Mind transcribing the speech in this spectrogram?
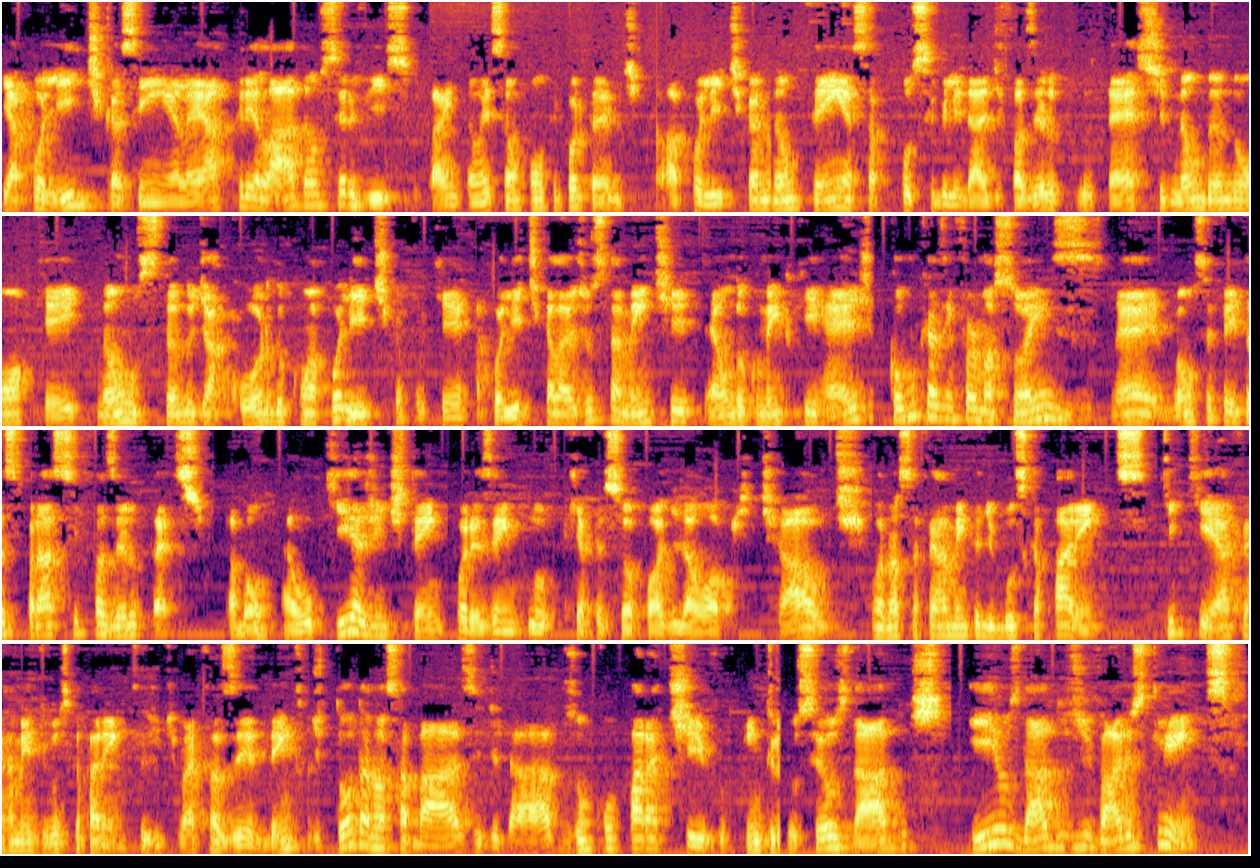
E a política, assim, ela é atrelada ao serviço, tá? Então, esse é um ponto importante. A política não tem essa possibilidade de fazer o teste não dando um ok, não estando de acordo com a política, porque a política, ela justamente é um documento que rege como que as informações, né, vão ser feitas para se fazer o teste, tá bom? O que a gente tem, por exemplo, que a pessoa pode dar um opt-out, a nossa ferramenta de busca parentes. O que, que é a ferramenta de busca parentes? A gente vai fazer dentro de toda a nossa base de dados um comparativo entre os seus dados e os dados de vários clientes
